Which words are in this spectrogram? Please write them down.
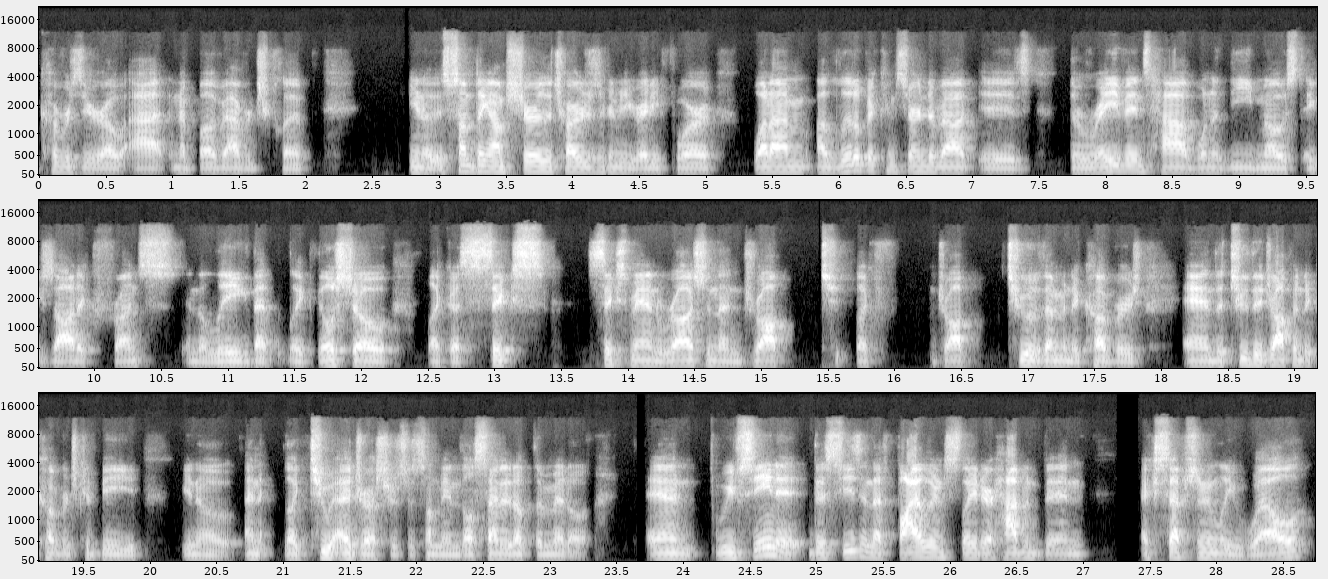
cover zero at an above average clip. You know it's something i'm sure the chargers are going to be ready for. What i'm a little bit concerned about is the ravens have one of the most exotic fronts in the league that like they'll show like a six six man rush and then drop two, like drop two of them into coverage. And the two they drop into coverage could be, you know, and like two edge rushers or something. They'll send it up the middle. And we've seen it this season that Feiler and Slater haven't been exceptionally well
